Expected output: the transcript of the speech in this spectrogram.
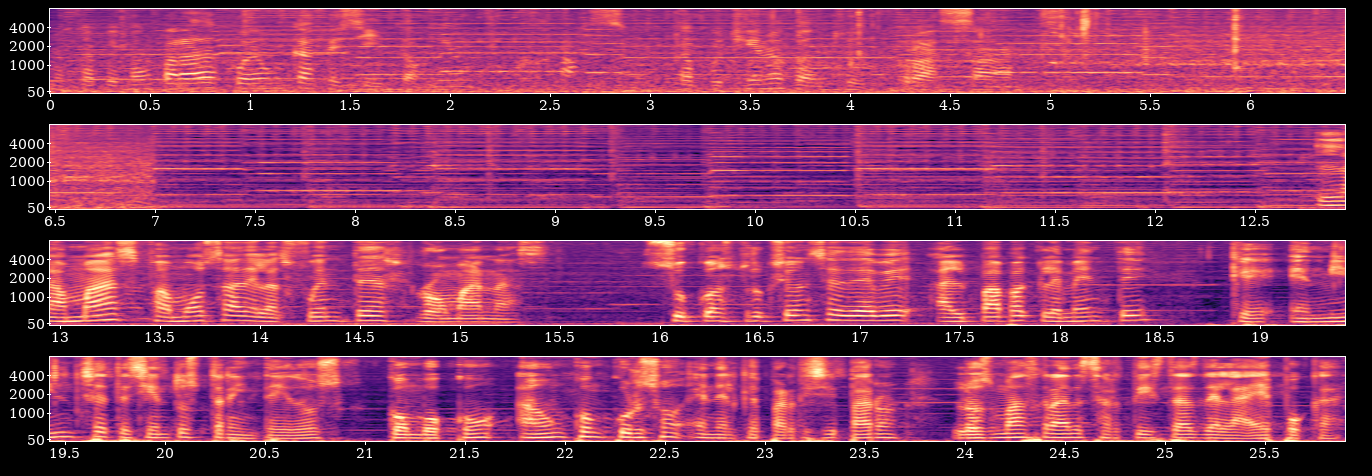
Nuestra primera parada fue un cafecito. Un cappuccino con su croissant. La más famosa de las fuentes romanas. Su construcción se debe al Papa Clemente que en 1732 convocó a un concurso en el que participaron los más grandes artistas de la época.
